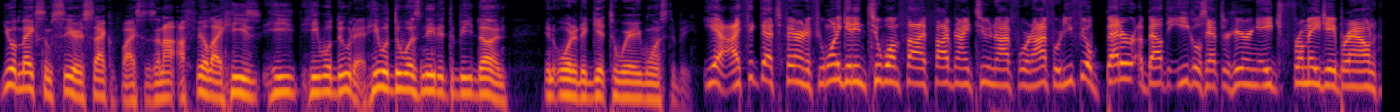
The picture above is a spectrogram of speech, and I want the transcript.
you'll make some serious sacrifices, and I, I feel like he's he he will do that. He will do what's needed to be done in order to get to where he wants to be. Yeah, I think that's fair. And if you want to get into 215 592 9494, do you feel better about the Eagles after hearing age from A.J. Brown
